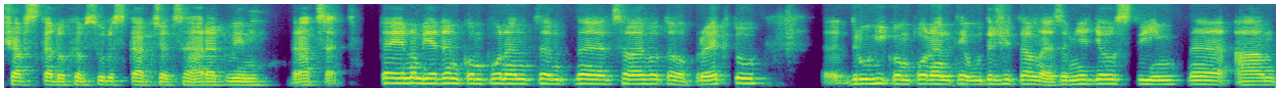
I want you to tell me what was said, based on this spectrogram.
Šavska, do Chevsurska, Křece a Radvin vracet. To je jenom jeden komponent celého toho projektu. Eh, druhý komponent je udržitelné zemědělství a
